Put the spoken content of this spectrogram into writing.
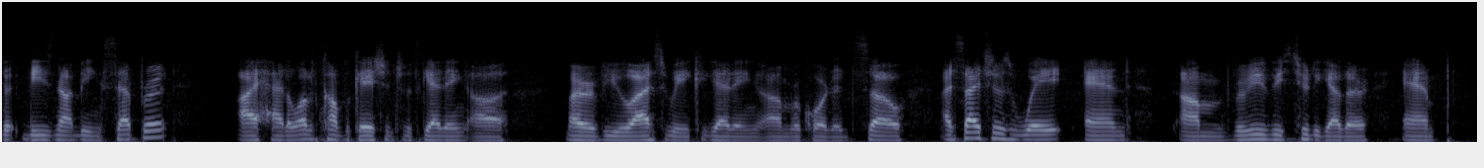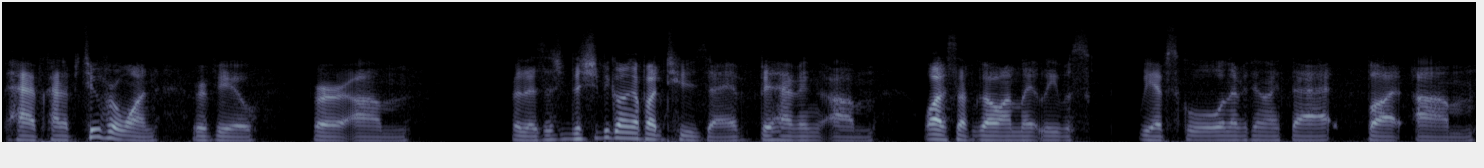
th these not being separate. I had a lot of complications with getting uh, my review last week getting um, recorded, so I decided to just wait and um, review these two together and have kind of two for one review for um, for this. this. This should be going up on Tuesday. I've been having um, a lot of stuff go on lately with we have school and everything like that. But um,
